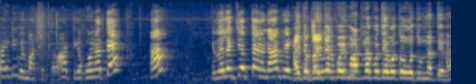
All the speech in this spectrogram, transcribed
బయటికి పోయి మాట్లాడతావా? అట్టిగా ఫోన్ వస్తే? ఆ? ఎవరికి చెప్తాను నాకు అయితే బయటకు పోయి మాట్లాడకపోతే ఎవరితో పోతున్నట్టేనా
